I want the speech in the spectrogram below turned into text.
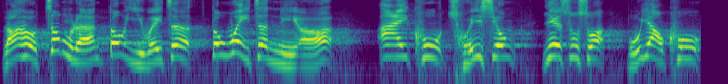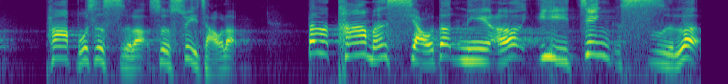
然后众人都以为这都为这女儿哀哭捶胸。耶稣说：“不要哭。”他不是死了，是睡着了。但他们晓得女儿已经死了。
